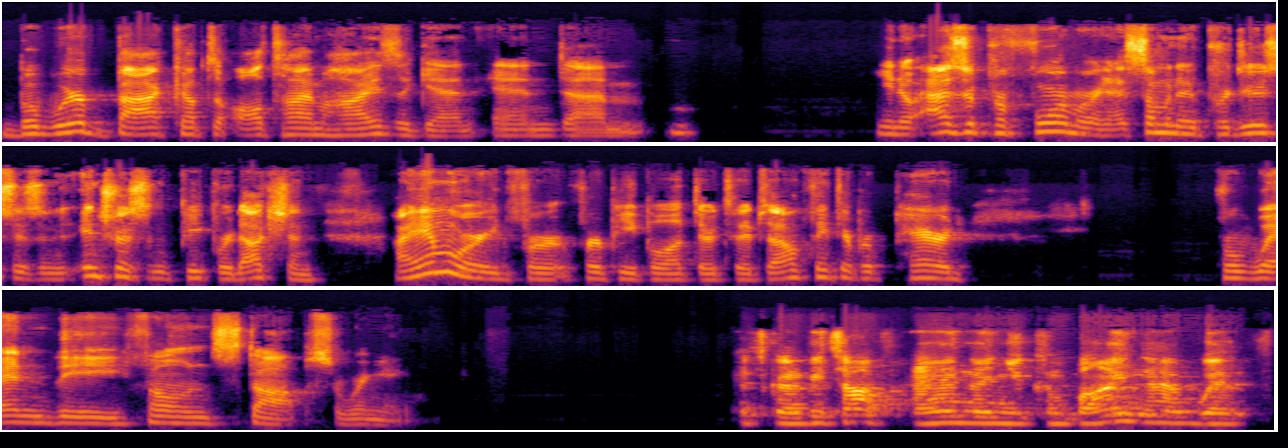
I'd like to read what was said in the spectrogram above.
but we're back up to all-time highs again. And um, you know, as a performer and as someone who produces and is interested in peak production, I am worried for for people out there today because I don't think they're prepared for when the phone stops ringing. It's going to be tough. And then you combine that with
